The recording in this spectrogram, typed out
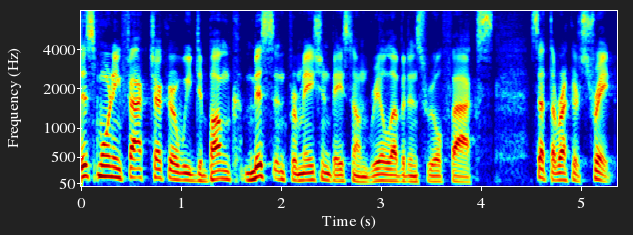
This morning, fact checker, we debunk misinformation based on real evidence, real facts. Set the record straight.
